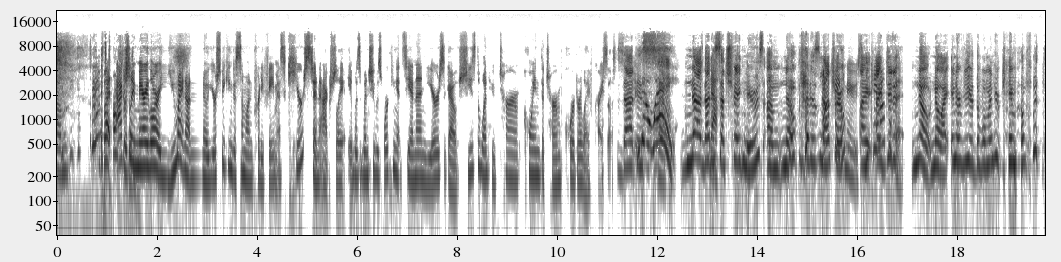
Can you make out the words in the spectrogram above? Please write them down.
Um, but actually. Mary Laura, you might not know. You're speaking to someone pretty famous. Kirsten, actually, it was when she was working at CNN years ago. She's the one who term coined the term quarter life crisis. That is No way. No, that is Yeah. such fake news. Um, nope, that is not, fake true. news. You I, came I up with didn't. it. No, no, I interviewed the woman who came up with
